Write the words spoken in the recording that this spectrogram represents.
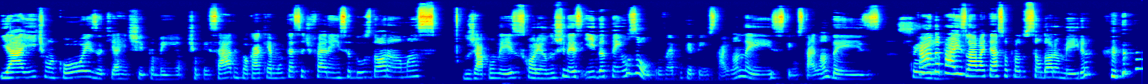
E aí tinha uma coisa que a gente também tinha pensado em tocar, que é muito essa diferença dos doramas dos japoneses, coreanos, chineses, e ainda tem os outros, né? Porque tem os taiwaneses, tem os tailandeses. Sim. Cada país lá vai ter a sua produção dorameira.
